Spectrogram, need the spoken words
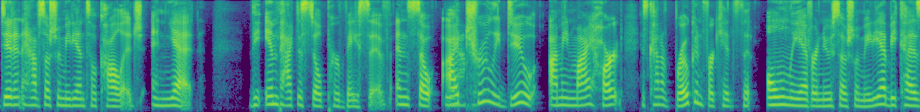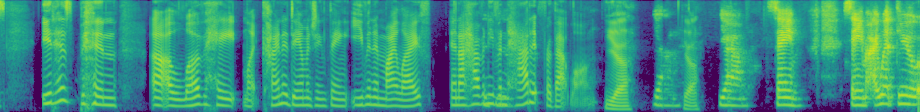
didn't have social media until college and yet the impact is still pervasive and so i truly do i mean my heart is kind of broken for kids that only ever knew social media because it has been uh, a love hate like kind of damaging thing even in my life and i haven't even Mhm. had it for that long yeah Yeah. Yeah. Yeah. Same. Same. I went through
